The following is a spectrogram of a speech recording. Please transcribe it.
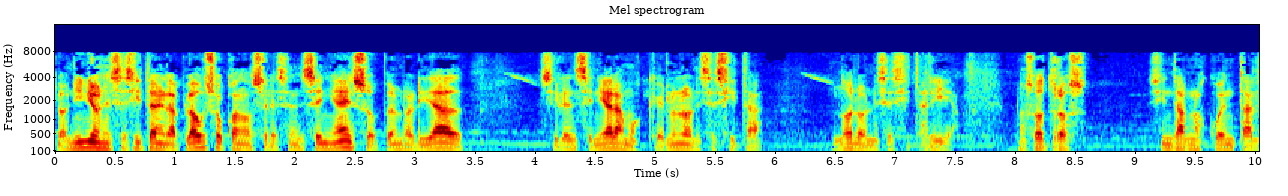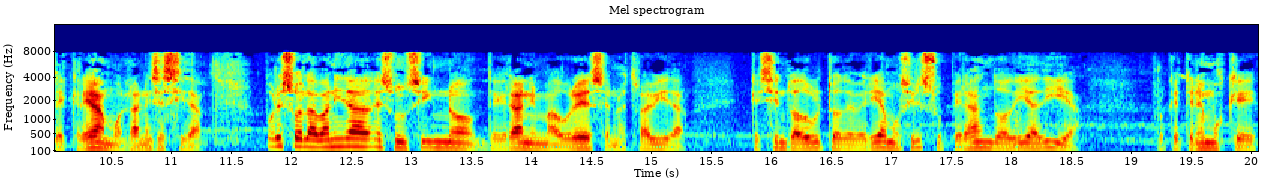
Los niños necesitan el aplauso cuando se les enseña eso, pero en realidad, si le enseñáramos que no lo necesita, no lo necesitaría. Nosotros, sin darnos cuenta, le creamos la necesidad. Por eso la vanidad es un signo de gran inmadurez en nuestra vida, que siendo adultos deberíamos ir superando día a día, porque tenemos que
